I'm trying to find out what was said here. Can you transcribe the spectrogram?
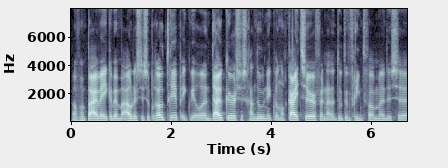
over een paar weken met mijn ouders dus op roadtrip. Ik wil een duikcursus gaan doen. Ik wil nog kitesurfen. Nou, dat doet een vriend van me. Dus eh,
